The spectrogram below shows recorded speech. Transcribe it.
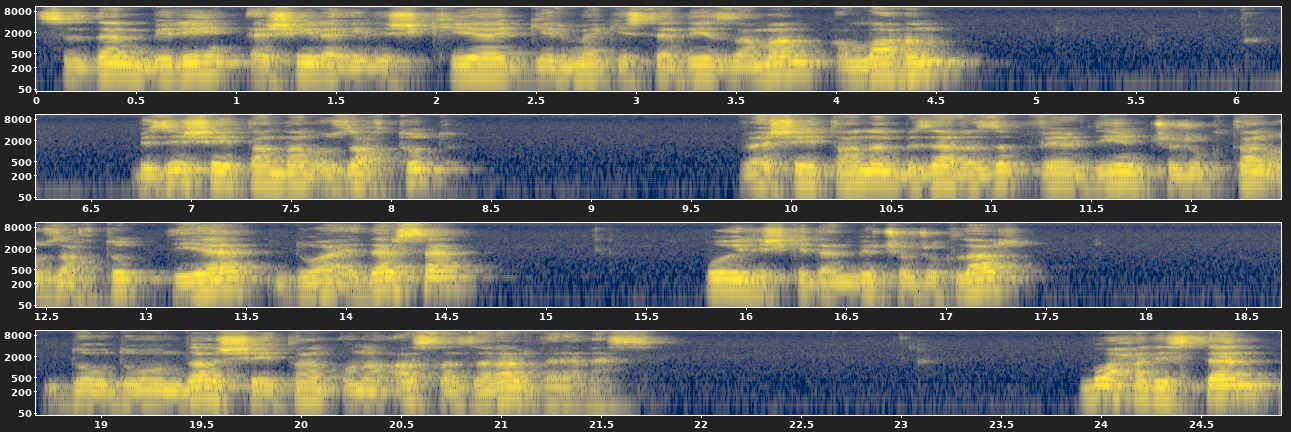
Sizden biri eşiyle ilişkiye girmek istediği zaman Allah'ım bizi şeytandan uzak tut ve şeytanın bize rızık verdiğin çocuktan uzak tut diye dua ederse bu ilişkiden bir çocuklar doğduğunda şeytan ona asla zarar veremez. Bu hadisten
